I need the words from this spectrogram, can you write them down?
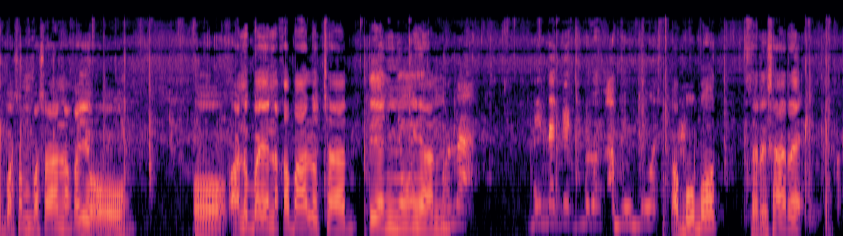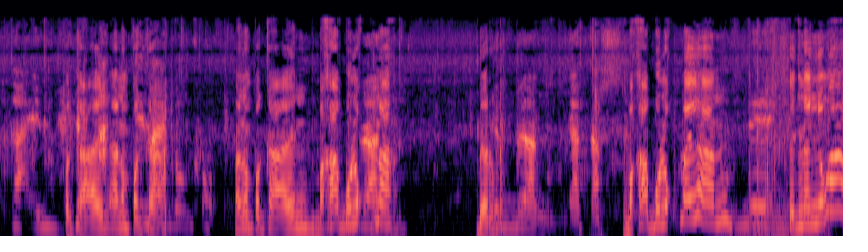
basang-basa na kayo, o. O, ano ba yan, nakabalot sa tiyan nyo yan? Wala. Dinagag mo lang abubot, Abubot, sari-sari. pagkain. Pagkain, anong pagka, Tinago ko. anong pagkain? Baka bulok na. Ber, Yung brand, gatas. baka bulok na yan. Hindi. Tignan nyo nga.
